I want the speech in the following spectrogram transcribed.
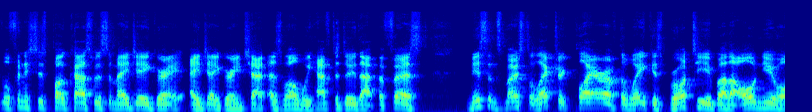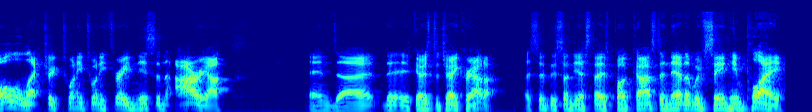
We'll finish this podcast with some AJ Green, AJ Green chat as well. We have to do that, but first. Nissan's most electric player of the week is brought to you by the all new, all electric 2023 Nissan Ariya. And uh, it goes to Jae Crowder. I said this on yesterday's podcast. And now that we've seen him play,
